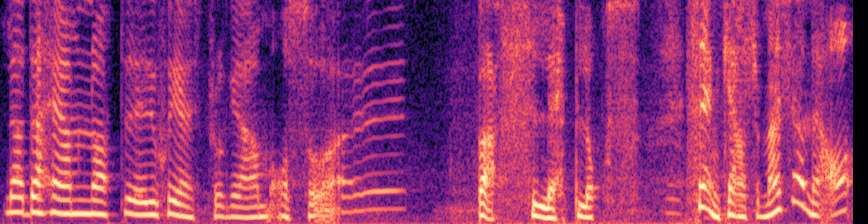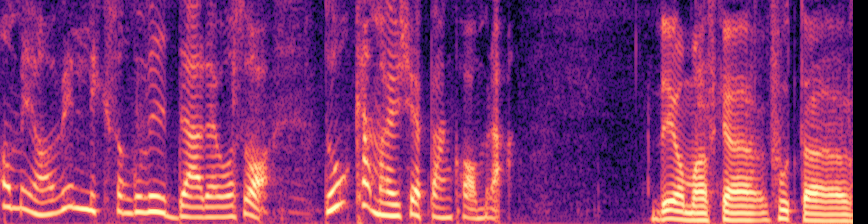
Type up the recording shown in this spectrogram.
ladda hem något redigeringsprogram och så eh, bara släpp loss. Sen kanske man känner, ja men jag vill liksom gå vidare och så. Då kan man ju köpa en kamera. Det är om man ska fota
